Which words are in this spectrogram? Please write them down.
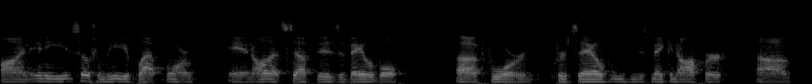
on any social media platform, and all that stuff is available uh, for for sale. You can just make an offer. Um,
